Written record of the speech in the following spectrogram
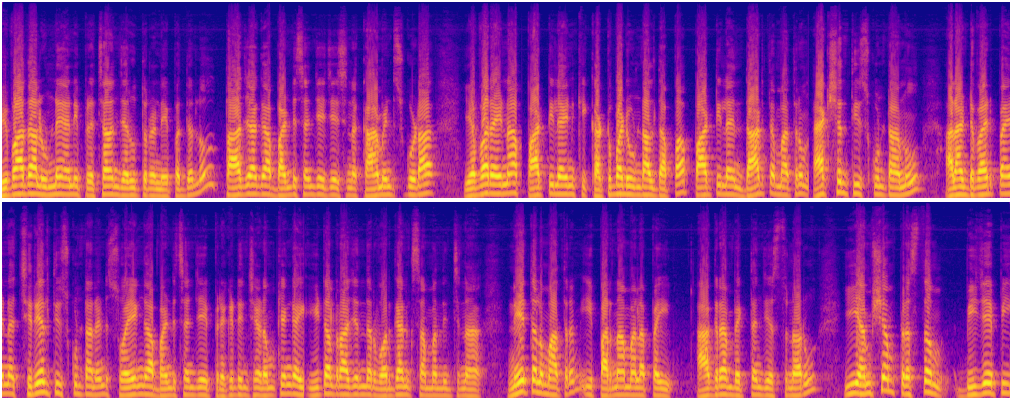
వివాదాలు ఉన్నాయని ప్రచారం జరుగుతున్న నేపథ్యంలో తాజాగా బండి సంజయ్ చేసిన కామెంట్స్ కూడా ఎవరైనా పార్టీ లైన్కి కట్టుబడి ఉండాలి తప్ప పార్టీ లైన్ దాటితే మాత్రం యాక్షన్ తీసుకుంటాను. అలాంటి వారిపైన చర్యలు తీసుకుంటానని స్వయంగా బండి సంజయ్ ప్రకటించడం. ముఖ్యంగా ఈటల రాజేందర్ వర్గానికి సంబంధించిన నేతలు మాత్రం ఈ పరిణామాలపై ఆగ్రహం వ్యక్తం చేస్తున్నారు. ఈ అంశం ప్రస్తుతం బీజేపీ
